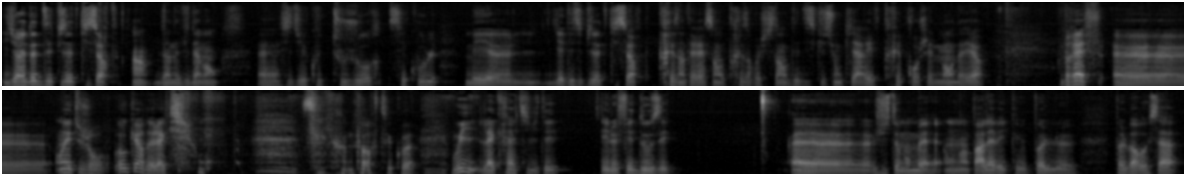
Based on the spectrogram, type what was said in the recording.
il y aurait d'autres épisodes qui sortent, hein, bien évidemment. Euh, si tu écoutes toujours, c'est cool. Mais euh, il y a des épisodes qui sortent très intéressants, très enrichissants, des discussions qui arrivent très prochainement d'ailleurs. Bref, on est toujours au cœur de l'action. c'est n'importe quoi. Oui, la créativité et le fait d'oser. justement, ben, on en parlait avec Paul, Paul Barossa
